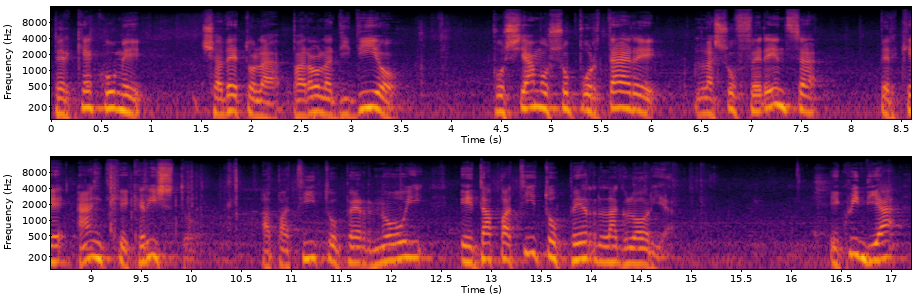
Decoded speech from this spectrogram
Perché come ci ha detto la parola di Dio, possiamo sopportare la sofferenza perché anche Cristo ha patito per noi ed ha patito per la gloria. E quindi ha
